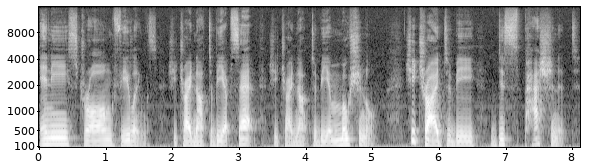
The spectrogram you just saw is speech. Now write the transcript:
any strong feelings. She tried not to be upset. She tried not to be emotional. She tried to be dispassionate.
